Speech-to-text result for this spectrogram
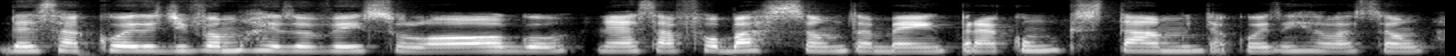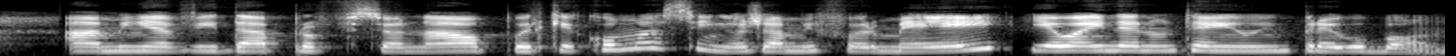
dessa coisa de vamos resolver isso logo, né? Essa afobação também para conquistar muita coisa em relação à minha vida profissional, porque como assim? Eu já me formei e eu ainda não tenho um emprego bom.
